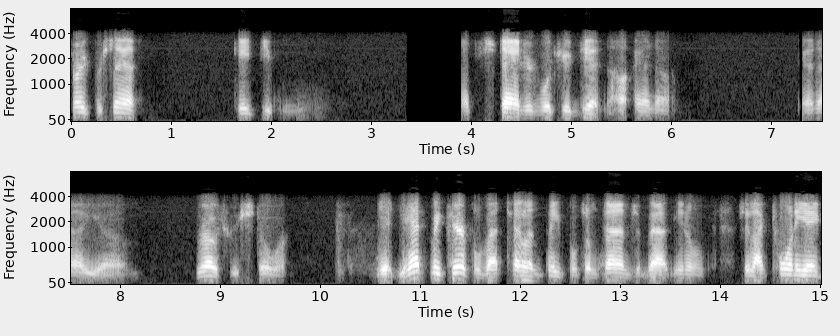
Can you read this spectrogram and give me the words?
three percent keep you. That's standard what you get in a in a uh, grocery store. You have to be careful about telling people sometimes about, you know, say like 28%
